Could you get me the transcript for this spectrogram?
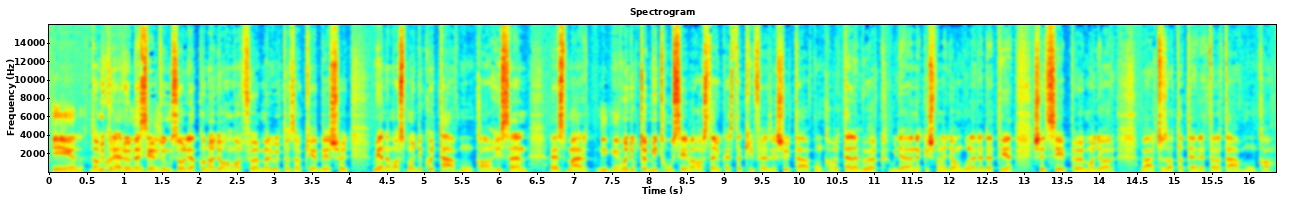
Én, De amikor erről egyébként... beszéltünk, Zoli, akkor nagyon hamar fölmerült az a kérdés, hogy miért nem azt mondjuk, hogy távmunka, hiszen ezt már Igen. mondjuk több mint húsz éve használjuk ezt a kifejezést, hogy távmunka vagy telework, ugye ennek is van egy angol eredetie, és egy szép magyar változata terjedt el a távmunka.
